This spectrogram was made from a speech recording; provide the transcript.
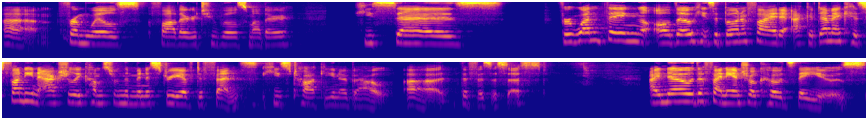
um, from Will's father to Will's mother, he says, for one thing, although he's a bona fide academic, his funding actually comes from the Ministry of Defense. He's talking about uh, the physicist. I know the financial codes they use.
